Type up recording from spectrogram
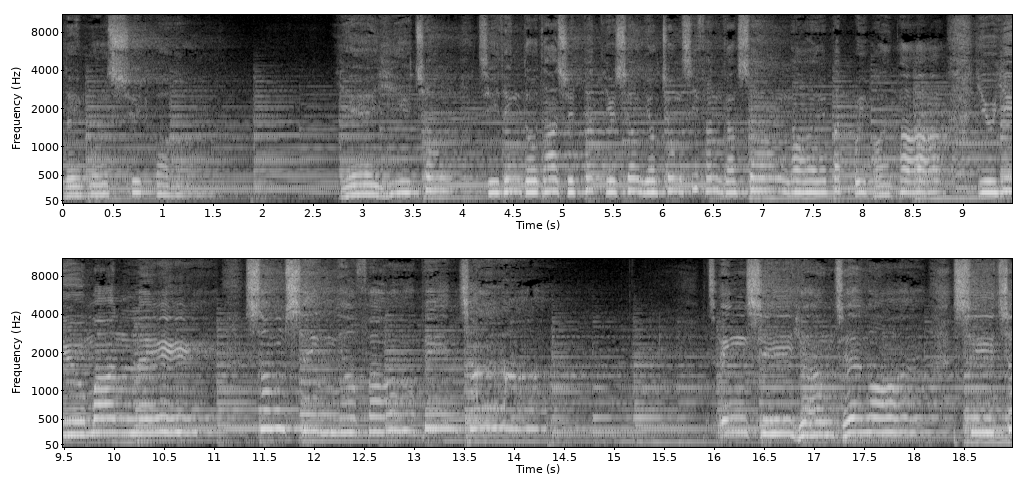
离，没说话。夜雨中，只听到他说不要相约，纵使分隔相爱，不会害怕。遥遥万里，心声有否变差？正是让这爱试出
